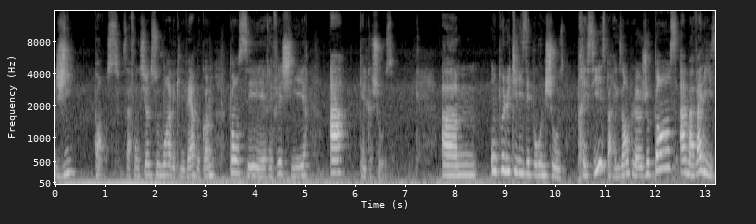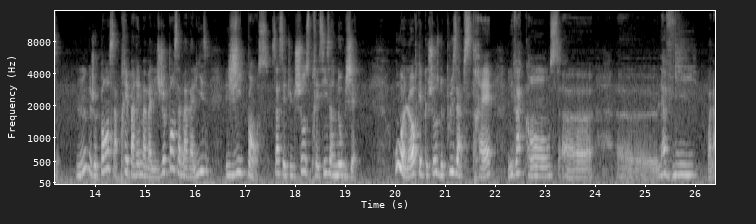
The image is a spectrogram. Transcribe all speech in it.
J'y pense. Ça fonctionne souvent avec les verbes comme penser, réfléchir à quelque chose. Euh, on peut l'utiliser pour une chose précise, par exemple, je pense à ma valise. Hmm, je pense à préparer ma valise. Je pense à ma valise, j'y pense. Ça, c'est une chose précise, un objet. Ou alors quelque chose de plus abstrait, les vacances, euh, euh, la vie, voilà,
